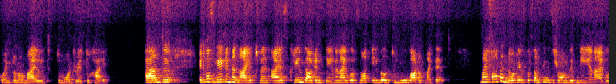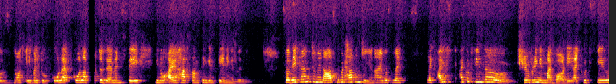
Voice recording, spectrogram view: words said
going from a mild to moderate to high. And uh, it was late in the night when I screamed out in pain and I was not able to move out of my bed. My father noticed that something is wrong with me and I was not able to call up, call up to them and say, you know, I have something in paining in the me. So they came to me and asked me what happened to you, and I was like, like I I could feel the shivering in my body. I could feel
